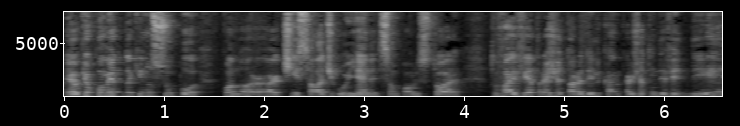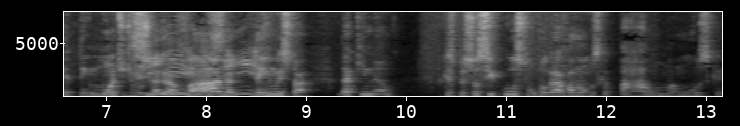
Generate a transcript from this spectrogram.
É o que eu comento daqui no Sul. Pô, quando o artista lá de Goiânia, de São Paulo, estoura, tu vai ver a trajetória dele. Cara, o cara já tem DVD, tem um monte de música Sim, gravada, sim. tem uma história. Daqui não. Porque as pessoas se custam, vou gravar uma música. Pá, uma música.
